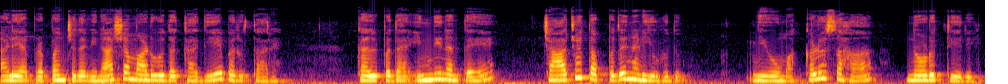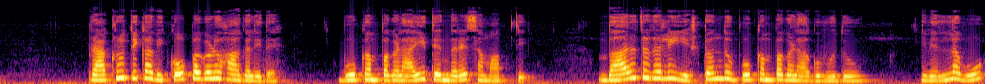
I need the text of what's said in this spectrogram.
ಹಳೆಯ ಪ್ರಪಂಚದ ವಿನಾಶ ಮಾಡುವುದಕ್ಕಾಗಿಯೇ ಬರುತ್ತಾರೆ. ಕಲ್ಪದ ಇಂದಿನಂತೆಯೇ ಚಾಚು ತಪ್ಪದೆ ನಡೆಯುವುದು. ನೀವು ಮಕ್ಕಳು ಸಹ ನೋಡುತ್ತೀರಿ. ಪ್ರಾಕೃತಿಕ ವಿಕೋಪಗಳು ಆಗಲಿದೆ. ಭೂಕಂಪಗಳಾಯಿತೆಂದರೆ ಸಮಾಪ್ತಿ. ಭಾರತದಲ್ಲಿ ಎಷ್ಟೊಂದು ಭೂಕಂಪಗಳಾಗುವುದು, ಇವೆಲ್ಲವೂ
